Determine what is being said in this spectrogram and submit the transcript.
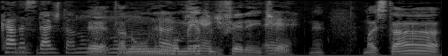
Cada né? cidade está num, é, tá num, num momento diferente, é. aí, né? Mas está,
